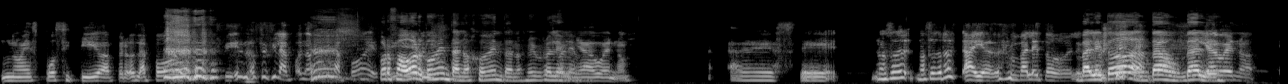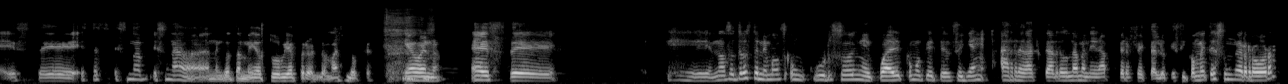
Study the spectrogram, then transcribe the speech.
no es positiva, pero la puedo decir. No sé si la, no sé si la puedo decir. Por favor, coméntanos, coméntanos, no hay problema. Ya, bueno. Este, nosotros, nosotros, ah, ya, vale todo. Vale todo, downtown, dale. Ya, bueno, este, esta es, es una, es una anécdota medio turbia, pero es lo más loca. Ya, bueno, este, eh, nosotros tenemos un curso en el cual como que te enseñan a redactar de una manera perfecta. Lo que si cometes un error,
